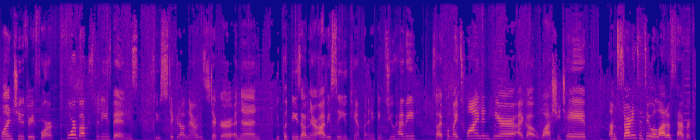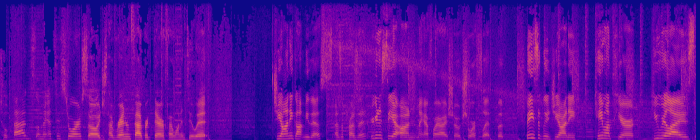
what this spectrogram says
One, two, three, four. Four bucks for these bins. So you stick it on there with a sticker and then you put these on there. Obviously you can't put anything too heavy. So I put my twine in here. I got washi tape. I'm starting to do a lot of fabric tote bags on my Etsy store. So I just have random fabric there if I want to do it. Jionni got me this as a present. You're gonna see it on my FYI show, Shore Flip, but basically Jionni came up here, he realized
